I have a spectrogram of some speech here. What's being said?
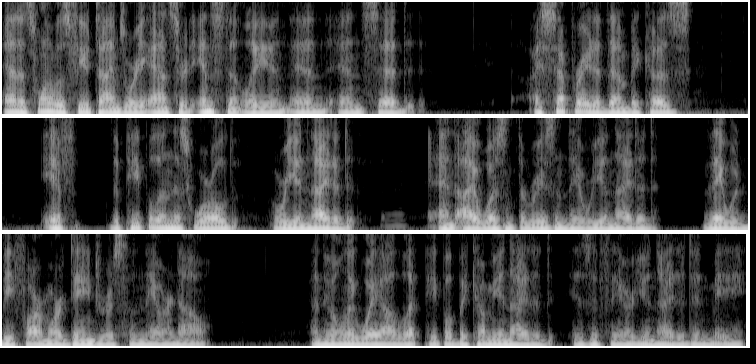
And it's one of those few times where he answered instantly and, and, and said, I separated them because if the people in this world were united and I wasn't the reason they were united, they would be far more dangerous than they are now. And the only way I'll let people become united is if they are united in me.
